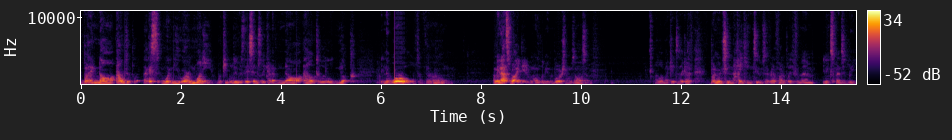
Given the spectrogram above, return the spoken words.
but I gnaw out a place. I guess when you earn money, what people do is they essentially kind of gnaw out a little nook in the world of their own. I mean, that's what I did when I was living in the bush, and it was awesome. I love my kids. And I gotta, but I'm interested in hiking too, so I've gotta find a place for them inexpensively.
